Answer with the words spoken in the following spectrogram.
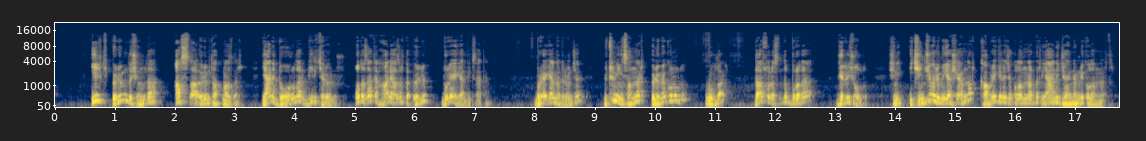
ilk ölüm dışında asla ölüm tatmazlar. Yani doğrular bir kere ölür. O da zaten hali hazırda ölüp buraya geldik zaten. Buraya gelmeden önce bütün insanlar ölüme konuldu. Ruhlar. Daha sonrasında burada diriliş oldu. Şimdi ikinci ölümü yaşayanlar kabre gelecek olanlardır. Yani cehennemlik olanlardır.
